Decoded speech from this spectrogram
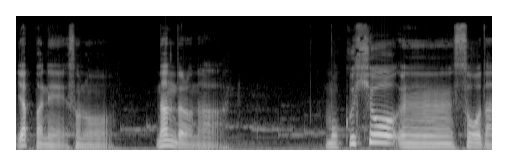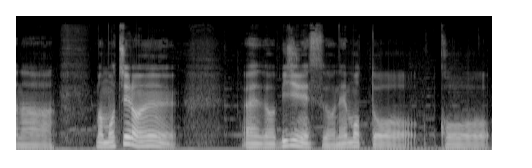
やっぱねそのなんだろうな目標うーんそうだな、まあ、もちろん、えー、とビジネスをねもっとこ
